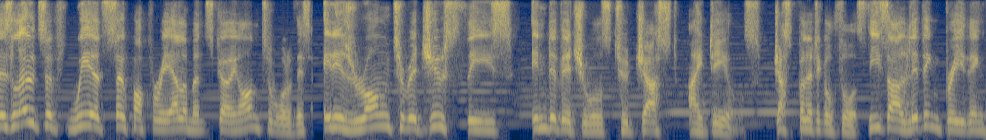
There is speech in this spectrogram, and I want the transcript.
There's loads of weird soap opera elements going on to all of this. It is wrong to reduce these individuals to just ideals, just political thoughts. These are living, breathing,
